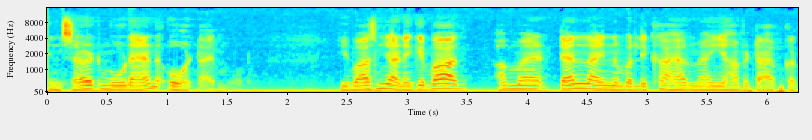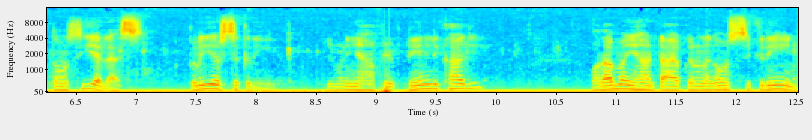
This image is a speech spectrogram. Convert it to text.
insert mode and overtype mode ये बात समझाने के बाद अब मैं टेन लाइन नंबर लिखा है और मैं यहाँ पे टाइप करता हूँ C L S clear screen जो मैंने यहाँ फिफ्टीन लिखा जी। और अब मैं यहाँ टाइप करने लगा हूँ स्क्रीन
